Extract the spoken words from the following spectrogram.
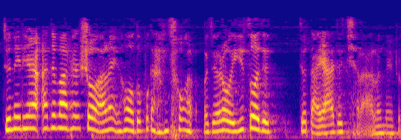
就那天阿基巴山说完了以后，我都不敢做了。我觉得我一做就就打压就起来了那种。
